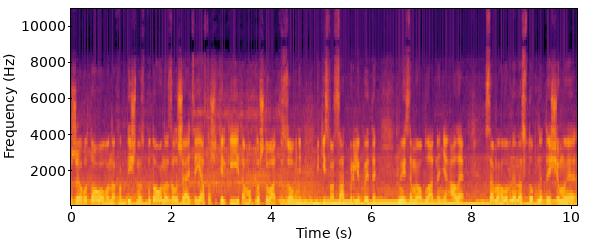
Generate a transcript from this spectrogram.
вже готова, вона фактично збудована. Залишається ясно, що тільки її там облаштувати ззовні, якийсь фасад приліпити, ну і саме обладнання. Але саме головне наступне, те, що ми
